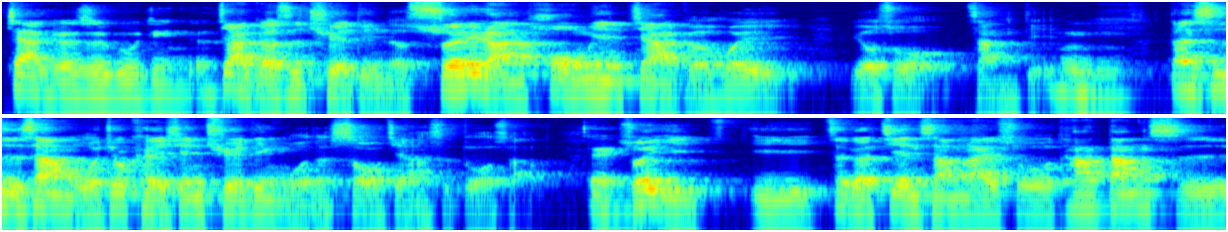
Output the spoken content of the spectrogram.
价格是固定的。价格是确定的，虽然后面价格会有所涨跌，嗯，但事实上我就可以先确定我的售价是多少。对，所以以以这个建商来说，他当时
